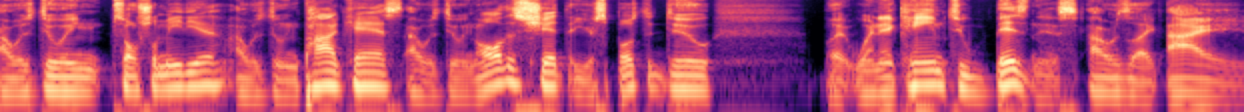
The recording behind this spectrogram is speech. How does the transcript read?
I was doing social media. I was doing podcasts. I was doing all this shit that you're supposed to do. But when it came to business, I was like, I,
